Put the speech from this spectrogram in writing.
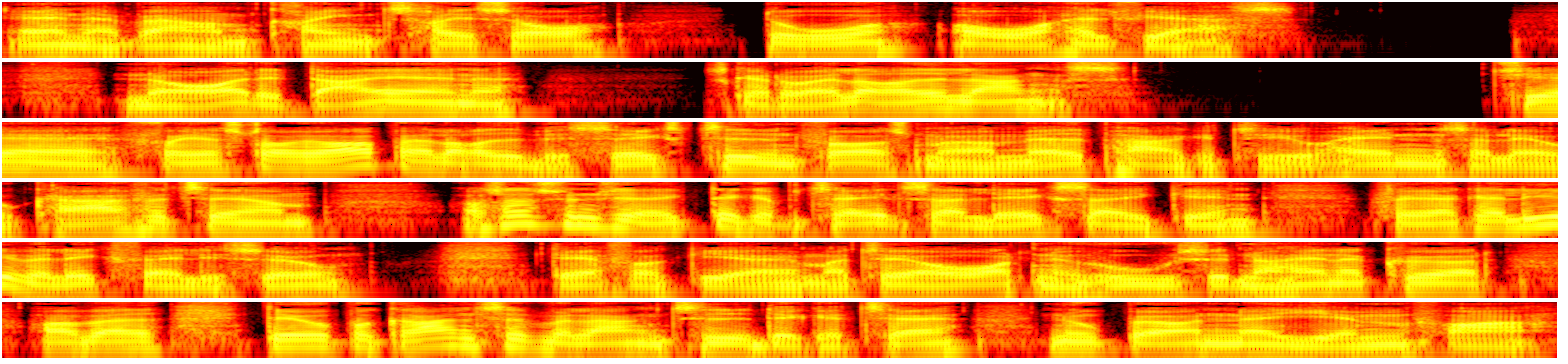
Anna var omkring 60 år, Dora over 70. Nå, er det dig, Anna? Skal du allerede langs? Tja, for jeg står jo op allerede ved sekstiden for at smøre madpakke til Johannes og lave kaffe til ham, og så synes jeg ikke, det kan betale sig at lægge sig igen, for jeg kan alligevel ikke falde i søvn. Derfor giver jeg mig til at ordne huset, når han er kørt, og hvad, det er jo begrænset, hvor lang tid det kan tage, nu børnene er hjemmefra.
